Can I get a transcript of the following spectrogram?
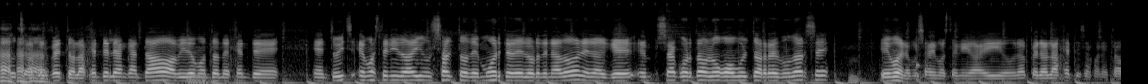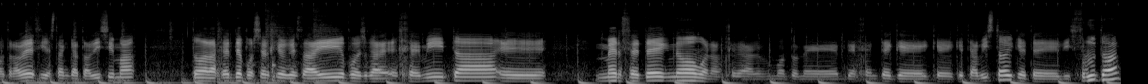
Escucha, perfecto. La gente le ha encantado. Ha habido un montón de gente en Twitch. Hemos tenido ahí un salto de muerte del ordenador en el que eh, se ha cortado, luego ha vuelto a reanudarse. Mm. Y bueno, pues ahí hemos tenido ahí una. Pero la gente se ha conectado otra vez y está encantadísima. Toda la gente, pues Sergio que está ahí, pues Ga- Gemita, eh, Merce Tecno, bueno, en general un montón de, de gente que, que- que te ha visto y que te disfruta.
